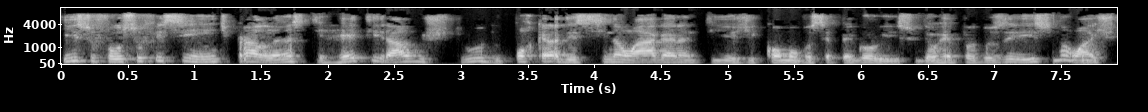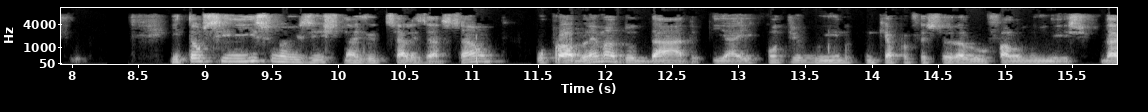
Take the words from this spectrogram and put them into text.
Isso foi o suficiente para a Lancet retirar o estudo, porque ela disse se não há garantias de como você pegou isso, de eu reproduzir isso, não há estudo. Então, se isso não existe na judicialização, o problema do dado, e aí contribuindo com o que a professora Lu falou no início, da,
